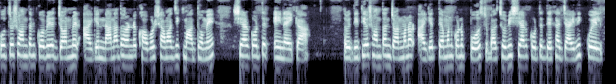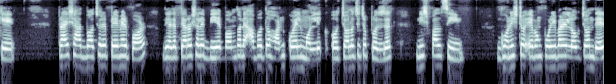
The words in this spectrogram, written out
পুত্র সন্তান কবিরের জন্মের আগে নানা ধরনের খবর সামাজিক মাধ্যমে শেয়ার করতেন এই নায়িকা। তবে দ্বিতীয় সন্তান জন্মানোর আগে তেমন কোনো পোস্ট বা ছবি শেয়ার করতে দেখা যায়নি কোয়েলকে। প্রায় সাত বছরের প্রেমের পর দুই হাজার তেরো সালে বিয়ে বন্ধনে আবদ্ধ হন কোয়েল মল্লিক ও চলচ্চিত্র প্রযোজক নিষ্পাল সিং। ঘনিষ্ঠ এবং পরিবারের লোকজনদের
